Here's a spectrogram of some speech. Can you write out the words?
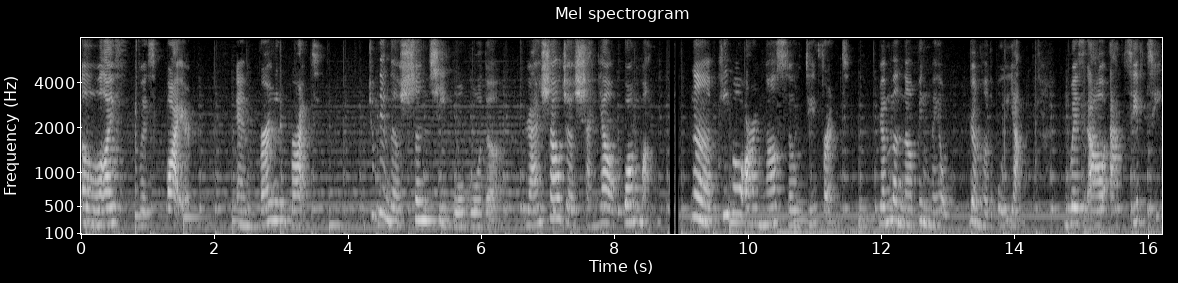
alive with fire and burning bright，就变得生气勃勃的，燃烧着闪耀光芒。那 people are not so different，人们呢，并没有任何的不一样。Without activity，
